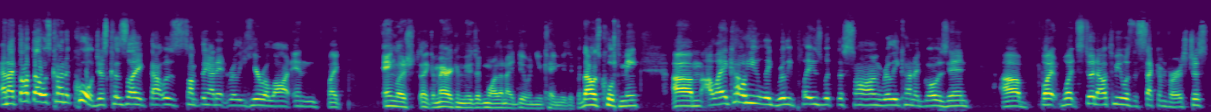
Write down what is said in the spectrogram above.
And I thought that was kind of cool, just because like that was something I didn't really hear a lot in like English, like American music, more than I do in UK music. But that was cool to me. Um, I like how he like really plays with the song, really kind of goes in. Uh, but what stood out to me was the second verse, just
